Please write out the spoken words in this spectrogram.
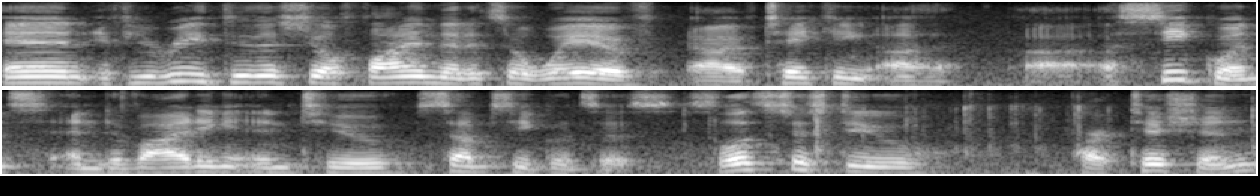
And if you read through this, you'll find that it's a way of uh, taking a, a sequence and dividing it into subsequences. So let's just do partition,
